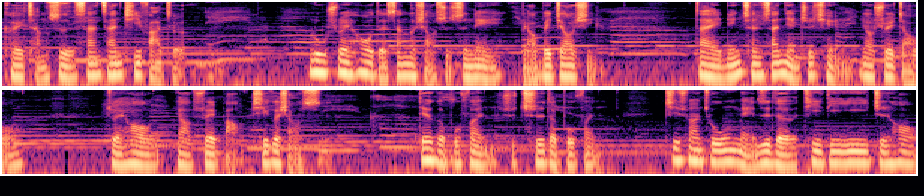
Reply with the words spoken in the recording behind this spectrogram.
可以尝试三三七法则，入睡后的三个小时之内不要被叫醒，在凌晨三点之前要睡着哦。最后要睡饱七个小时。第二个部分是吃的部分，计算出每日的 TDE 之后。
